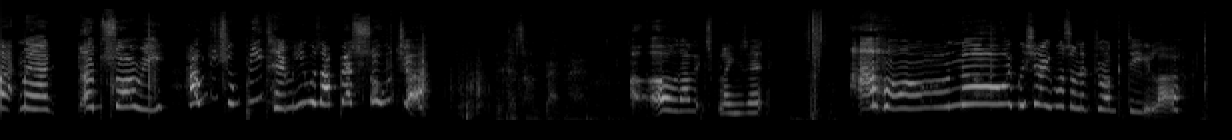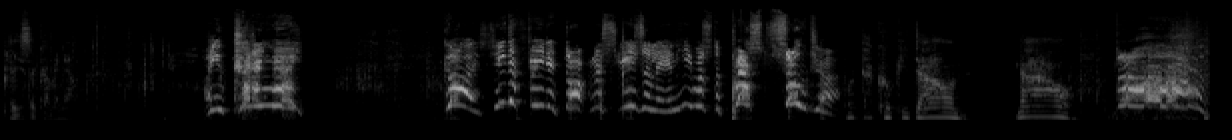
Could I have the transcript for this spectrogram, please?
Batman, I'm sorry. How did you beat him? He was our best soldier. Because I'm Batman. Oh, that explains it. Oh no! I wish I wasn't a drug dealer. The police are coming out. Are you kidding me? Guys, he defeated darkness easily and he was the best soldier! Put that cookie down. Now. Ah!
